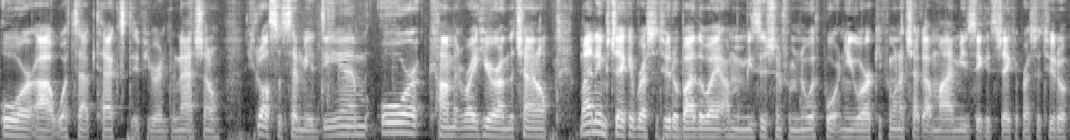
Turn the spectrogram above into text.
or uh, WhatsApp text if you're international. You could also send me a DM or comment right here on the channel. My name is Jacob Restituto, by the way. I'm a musician from Northport, New York. If you want to check out my music, it's Jacob Restituto,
